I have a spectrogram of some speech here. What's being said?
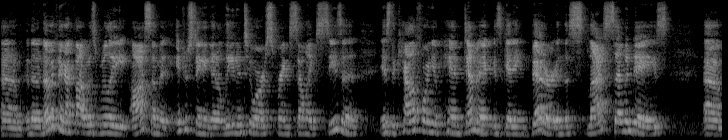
Um, and then another thing I thought was really awesome and interesting and going to lead into our spring selling season is the California pandemic is getting better. In the last seven days, um,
